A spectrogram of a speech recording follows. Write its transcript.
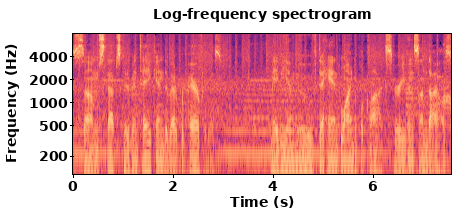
Some steps could have been taken to better prepare for this. Maybe a move to hand windable clocks or even sundials.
